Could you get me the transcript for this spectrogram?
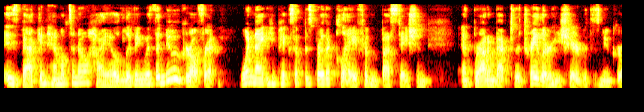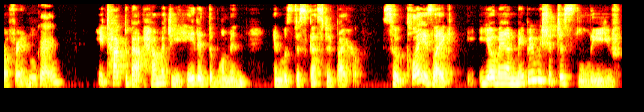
is back in Hamilton, Ohio, living with a new girlfriend. One night he picks up his brother Clay from the bus station and brought him back to the trailer he shared with his new girlfriend. Okay. He talked about how much he hated the woman and was disgusted by her. So Clay's like, yo, man, maybe we should just leave.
